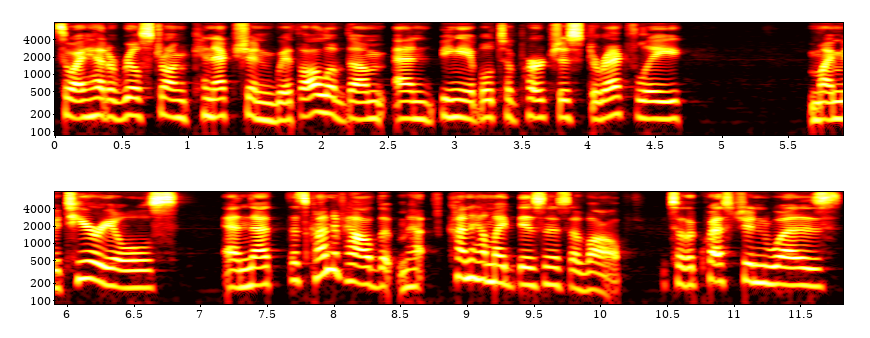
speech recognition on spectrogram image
so I had a real strong connection with all of them and being able to purchase directly my materials. And that, that's kind of how the kind of how my business evolved. So the question was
